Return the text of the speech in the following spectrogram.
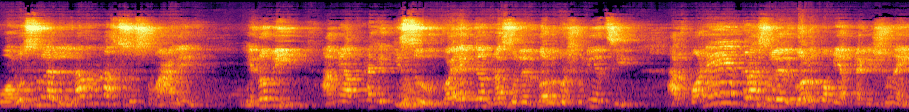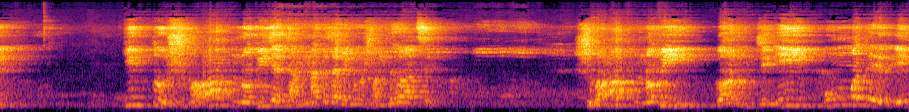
ওয়া রুসুলান লাম নাকসুসুম আলাইক হে নবী, আমি আপনাকে কিছু কয়েকজন রাসূলের গল্প শুনিয়েছি। আর অনেক রাসূলের গল্প আমি আপনাকে শুনাই। কিন্তু সব নবী যে জান্নাতে যাবে কোনো সন্দেহ আছে? সব নবীগণ যে এই উম্মতের, এই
